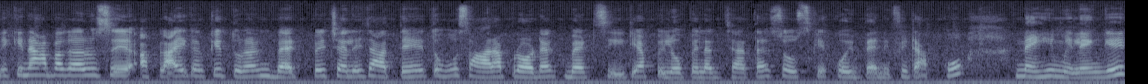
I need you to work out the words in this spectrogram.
लेकिन आप अगर उसे अप्लाई करके तुरंत बेड पे चले जाते हैं तो वो सारा प्रोडक्ट बेड सीट या पिलो पे लग जाता है सो उसके कोई बेनिफिट आपको नहीं मिलेंगे।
